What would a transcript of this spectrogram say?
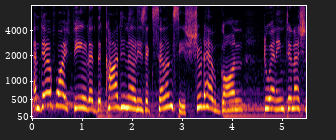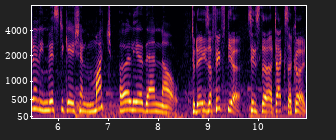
And therefore, I feel that the Cardinal, His Excellency, should have gone to an international investigation much earlier than now. Today is the fifth year since the attacks occurred.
